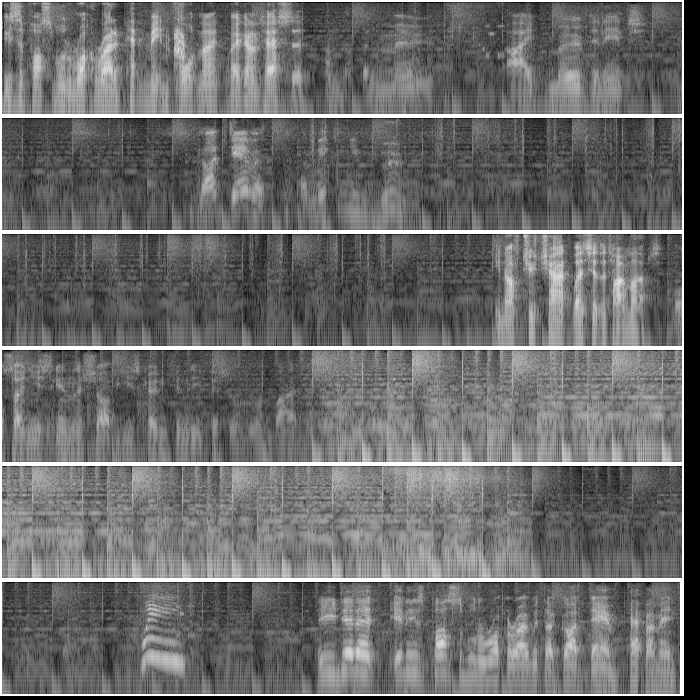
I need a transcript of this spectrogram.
Is it possible to rocket ride a peppermint in Fortnite? We're gonna test it. I'm not gonna move. I moved an inch. God damn it! I'm making you move. Enough chit chat, let's hit the time lapse. Also, new skin in the shop. Use code Infinity Official if you want to buy it. Whee! He did it! It is possible to rocket ride with a goddamn peppermint.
